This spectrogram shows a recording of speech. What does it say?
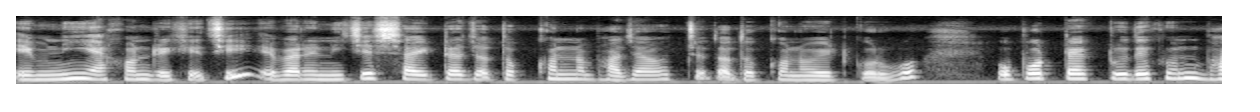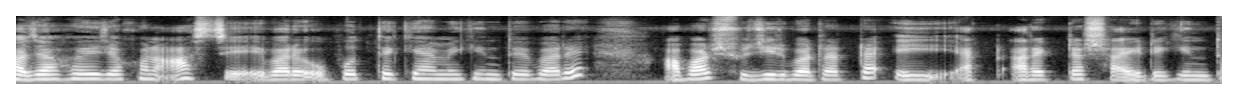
এমনি এখন রেখেছি। এবারে নিচের সাইডটা যতক্ষণ না ভাজা হচ্ছে ততক্ষণ ওয়েট করব। ওপরটা একটু দেখুন, ভাজা হয়ে যখন আসছে, এবারে ওপর থেকে আমি কিন্তু এবারে আবার সুজির বাটারটা এই এক, আরেকটা সাইডে কিন্তু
